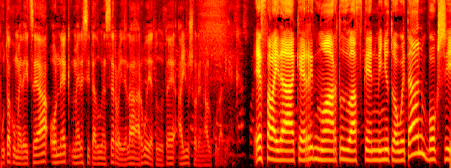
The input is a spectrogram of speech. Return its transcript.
putakume deitzea honek merezita duen zerbait dela argudiatu dute Ayusoren aholkulariek. Ez tabaidak erritmoa hartu du azken minutu hauetan, boksi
